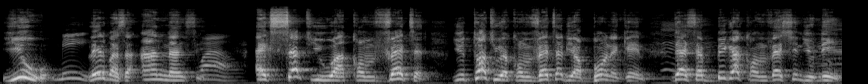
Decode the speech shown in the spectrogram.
you, Me. Lady Pastor and Nancy, Wow. except you are converted. You thought you were converted, you are born again. There's a bigger conversion you need.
